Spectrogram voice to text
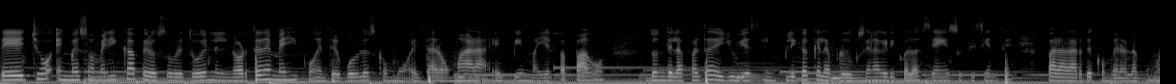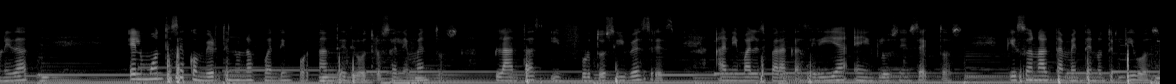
De hecho, en Mesoamérica, pero sobre todo en el norte de México, entre pueblos como el Tarahumara, el Pima y el Papago, donde la falta de lluvias implica que la producción agrícola sea insuficiente para dar de comer a la comunidad. El monte se convierte en una fuente importante de otros alimentos, plantas y frutos silvestres, animales para cacería e incluso insectos, que son altamente nutritivos.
